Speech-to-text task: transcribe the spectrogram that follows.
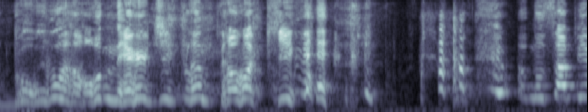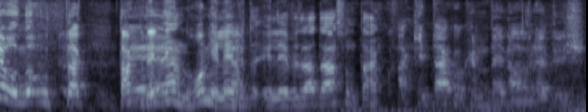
Boa! Ó o nerd em plantão aqui, velho. Eu não sabia, o, o ta- taco dele tem nome, ele, cara. é, ele é vidradaço, um taco. Aqui tá com que não tem nome, né, bicho?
